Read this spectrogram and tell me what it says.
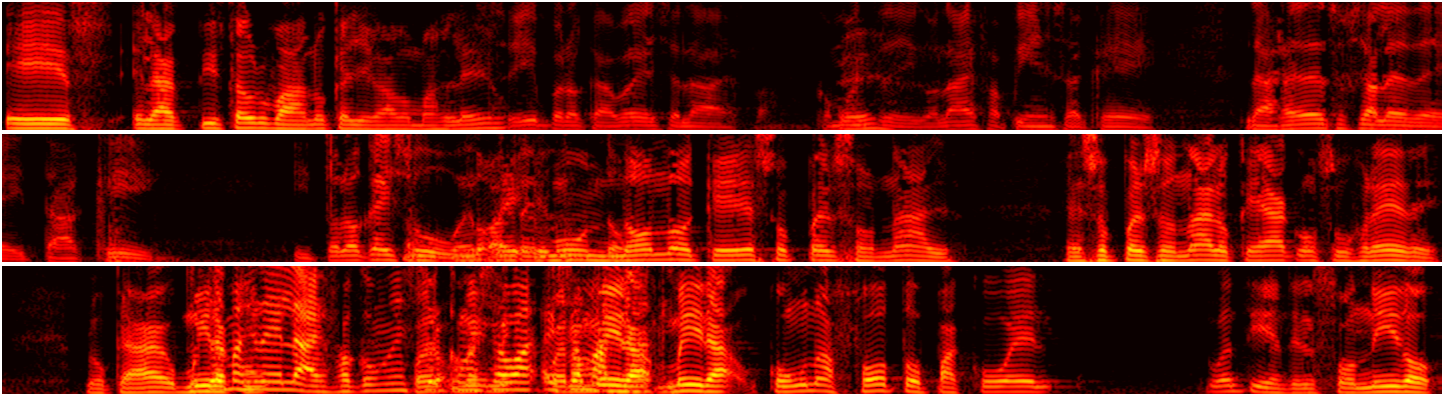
es el artista urbano que ha llegado más lejos. Sí, pero que a veces la AFA, como te digo, la AFA piensa que las redes sociales de él está aquí y todo lo que él sube no, para el eh, mundo. No, no, que eso es personal. Eso es personal, lo que haga con sus redes. Lo que haga, mira, te imaginas el iPhone con, eso, con esa, esa mira, mira, con una foto para él, ¿tú entiendes? El sonido,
